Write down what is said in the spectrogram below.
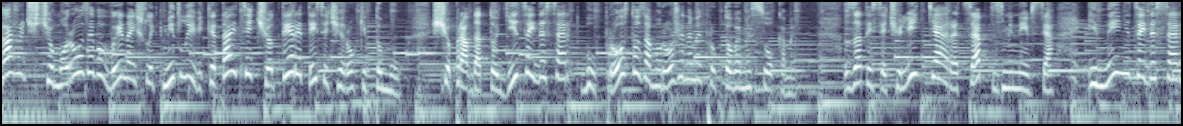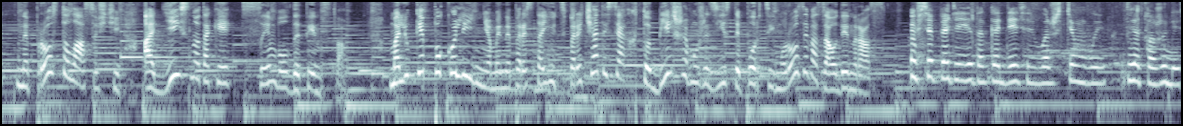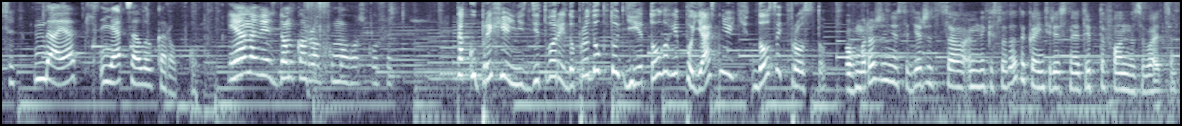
Кажуть, що морозиво винайшли кмітливі китайці 4 тисячі років тому. Щоправда, тоді цей десерт був просто замороженими фруктовими соками. За тисячоліття рецепт змінився, і нині цей десерт не просто ласощі, а дійсно таки символ дитинства. Малюки поколіннями не перестають сперечатися, хто більше може з'їсти порцій морозива за один раз. Все пять, я только 10 больше, чем вы. Я тоже 10. Да, я, я целую коробку. Я на весь дом коробку могу скушать. Таку прихильність дітвори до продукту дієтологи пояснюють досить просто. В морожене содержится аминокислота такая интересная, триптофан называется.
